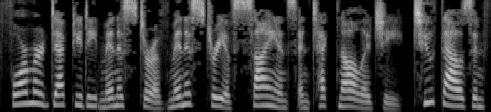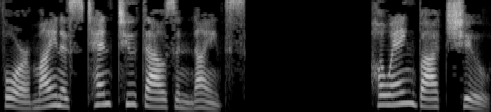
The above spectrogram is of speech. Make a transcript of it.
former Deputy Minister of Ministry of Science and Technology 2004-10 2009, Hoang Ba Chu,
